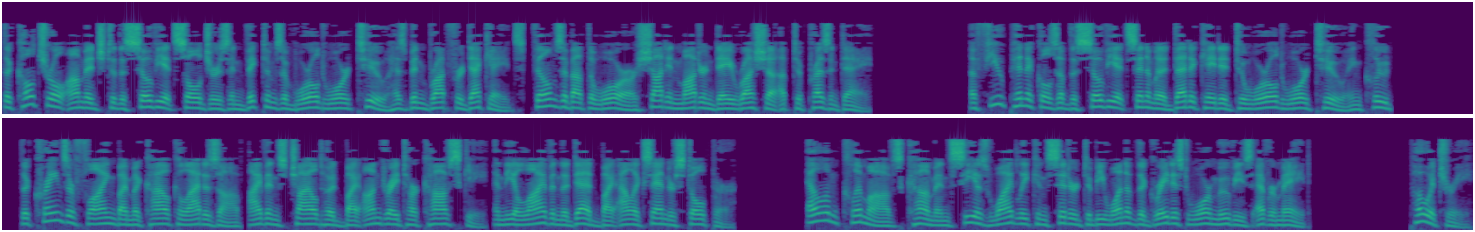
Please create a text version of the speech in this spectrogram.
The cultural homage to the Soviet soldiers and victims of World War II has been brought for decades. Films about the war are shot in modern-day Russia up to present day. A few pinnacles of the Soviet cinema dedicated to World War II include the Cranes Are Flying by Mikhail Kalatozov, Ivan's Childhood by Andrei Tarkovsky, and The Alive and the Dead by Alexander Stolper. Elem Klimov's Come and See is widely considered to be one of the greatest war movies ever made. Poetry,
